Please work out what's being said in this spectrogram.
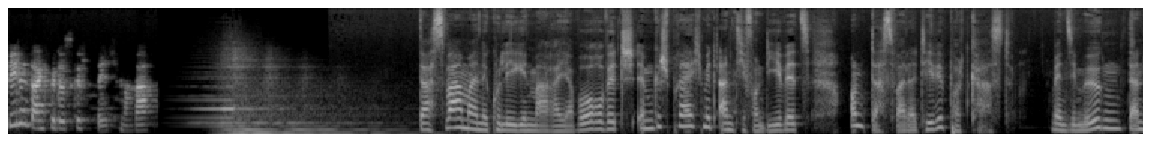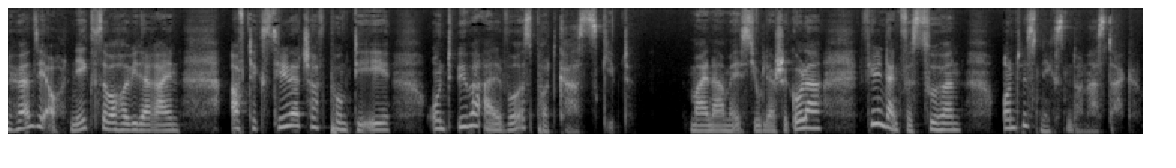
Vielen Dank für das Gespräch, Mara. Das war meine Kollegin Mara Jaworowitsch im Gespräch mit Antje von Diewitz und das war der TV-Podcast. Wenn Sie mögen, dann hören Sie auch nächste Woche wieder rein auf textilwirtschaft.de und überall, wo es Podcasts gibt. Mein Name ist Julia Schigula. Vielen Dank fürs Zuhören und bis nächsten Donnerstag.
